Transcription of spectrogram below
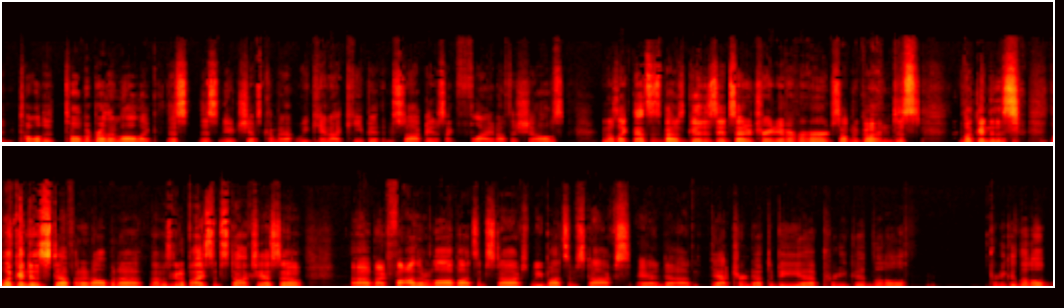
and told it told my brother-in-law like this this new chip's coming out. We cannot keep it in stock. It's like flying off the shelves. And I was like, that's about as good as insider trading I've ever heard. So I'm gonna go ahead and just look into this look into the stuff and it all. But uh, I'm just gonna buy some stocks. Yeah. So uh, my father-in-law bought some stocks. We bought some stocks, and um, yeah, it turned out to be a pretty good little, pretty good little,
